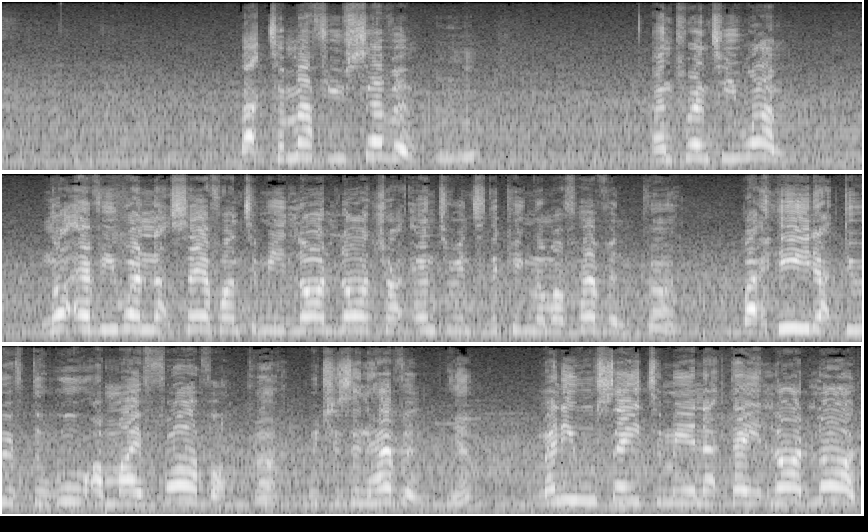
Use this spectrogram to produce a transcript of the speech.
Back to Matthew 7 and 21. Not everyone that saith unto me, Lord, Lord, shall enter into the kingdom of heaven, Come but he that doeth the will of my Father, Come. which is in heaven. Yep. Many will say to me in that day, Lord, Lord,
